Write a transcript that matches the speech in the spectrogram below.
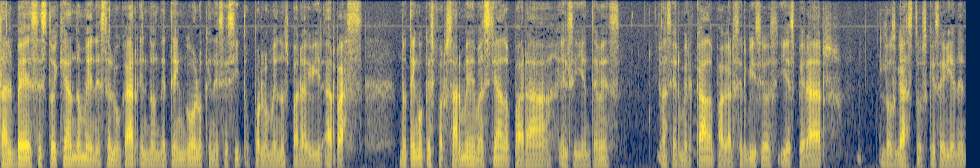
Tal vez estoy quedándome en este lugar en donde tengo lo que necesito, por lo menos para vivir a ras. No tengo que esforzarme demasiado para el siguiente mes, hacer mercado, pagar servicios y esperar los gastos que se vienen.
